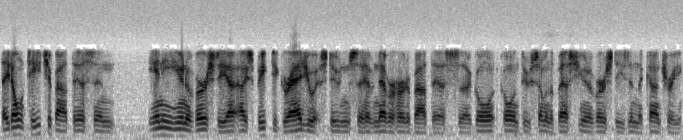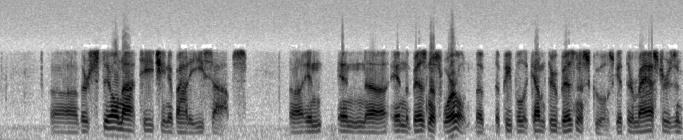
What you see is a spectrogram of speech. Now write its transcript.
They don't teach about this in any university. I, I speak to graduate students that have never heard about this, uh, going going through some of the best universities in the country uh, they're still not teaching about ESOPs uh, in in uh, in the business world. The, the people that come through business schools get their masters in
